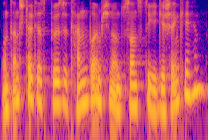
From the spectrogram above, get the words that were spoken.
und dann stellt ihr das böse Tannenbäumchen und sonstige Geschenke hin?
